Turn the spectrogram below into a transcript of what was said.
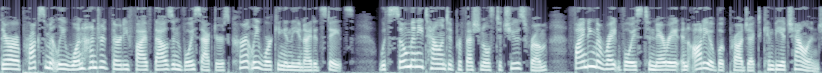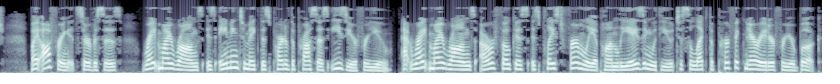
there are approximately 135,000 voice actors currently working in the United States. With so many talented professionals to choose from, finding the right voice to narrate an audiobook project can be a challenge. By offering its services, Write My Wrongs is aiming to make this part of the process easier for you. At Write My Wrongs, our focus is placed firmly upon liaising with you to select the perfect narrator for your book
